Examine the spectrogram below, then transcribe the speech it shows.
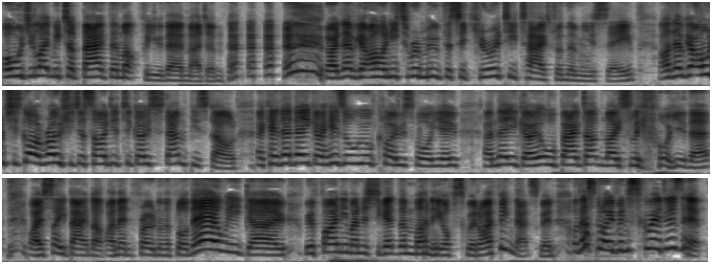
Or would you like me to bag them up for you there, madam? right, there we go. Oh, I need to remove the security tags from them, you see. Oh, there we go. Oh, and she's got a row. She decided to go Stampy style. Okay, there, there you go. Here's all your clothes for you. And there you go. All bagged up nicely for you there. Well, I say bagged up. I meant thrown on the floor. There we go. We've finally managed to get the money off Squid. Oh, I think that's Squid. Oh, that's not even Squid, is it?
